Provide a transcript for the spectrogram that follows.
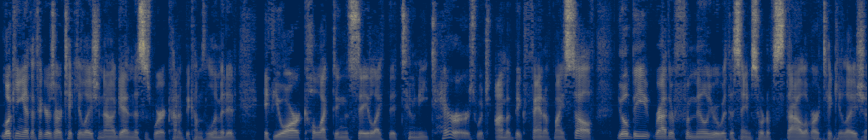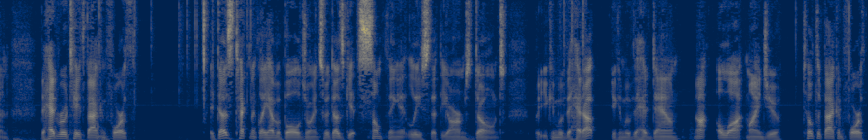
Looking at the figure's articulation, now again, this is where it kind of becomes limited. If you are collecting, say, like the Toony Terrors, which I'm a big fan of myself, you'll be rather familiar with the same sort of style of articulation. The head rotates back and forth. It does technically have a ball joint, so it does get something at least that the arms don't. But you can move the head up, you can move the head down. Not a lot, mind you. Tilt it back and forth,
